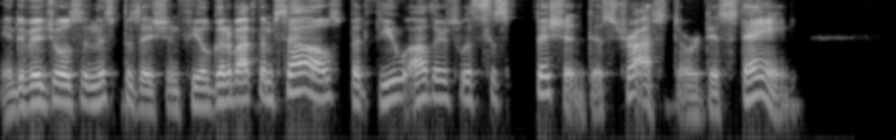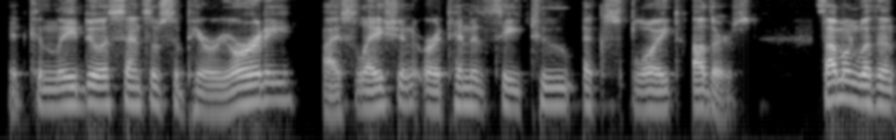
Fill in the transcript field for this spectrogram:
Individuals in this position feel good about themselves, but view others with suspicion, distrust, or disdain. It can lead to a sense of superiority, isolation, or a tendency to exploit others. Someone with an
